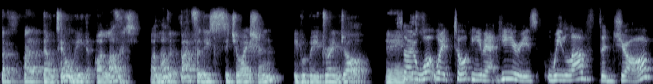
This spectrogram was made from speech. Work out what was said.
But but they'll tell me that I love it. I love it. But for this situation, it would be a dream job. And so what we're talking about here is we love the job,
